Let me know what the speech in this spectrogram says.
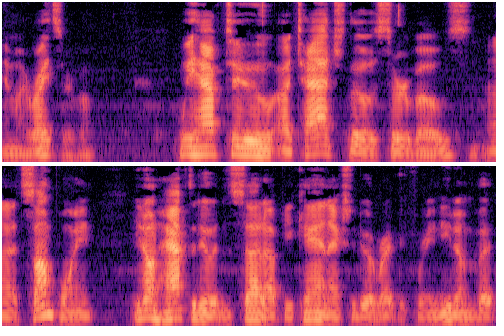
and my right servo. We have to attach those servos uh, at some point. You don't have to do it in setup. You can actually do it right before you need them, but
